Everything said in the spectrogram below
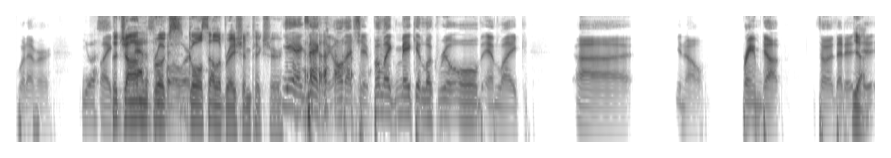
whatever US Like- The John Madison Brooks forward. goal celebration picture. yeah exactly all that shit but like make it look real old and like uh you know framed up so that it Yeah. it,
